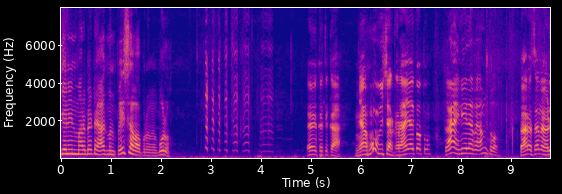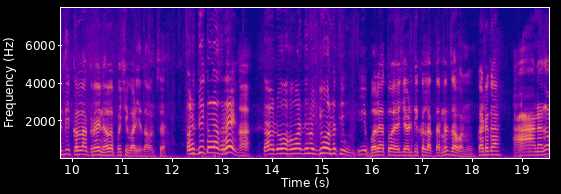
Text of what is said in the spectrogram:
જ નહીં મારા બેટા આજ મને પૈસા વાપરો હવે બોલો. એ કતિકા ન્યા હું વિચાર કરે? અહીંયા તો તું. કાંઈ નહીં લે ભાઈ આમ તો. તારે છે ને અડધી કલાક રહીને હવે પછી વાડીએ જવાનું છે. અડધી કલાક રહીને? હા. તારો ડોહો હવાર દેનો જો નથી હું. એ ભલે તો હજી અડધી કલાક તાર નથી જવાનું. કાઢગા હા ને જો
